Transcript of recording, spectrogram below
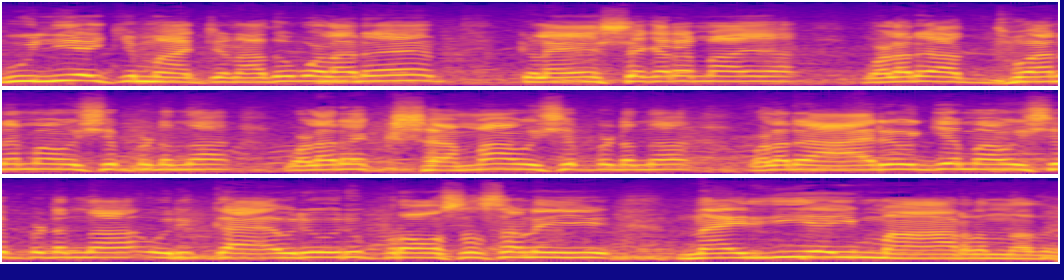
പുലിയാക്കി മാറ്റണം. അത് വളരെ ക്ലേശകരമായ വളരെ അധ്വാനം ആവശ്യപ്പെടുന്ന വളരെ ക്ഷമ ആവശ്യപ്പെടുന്ന വളരെ ആരോഗ്യം ആവശ്യപ്പെടുന്ന ഒരു ഒരു ഒരു പ്രോസസ്സാണ് ഈ നരിയായി മാറുന്നത്.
